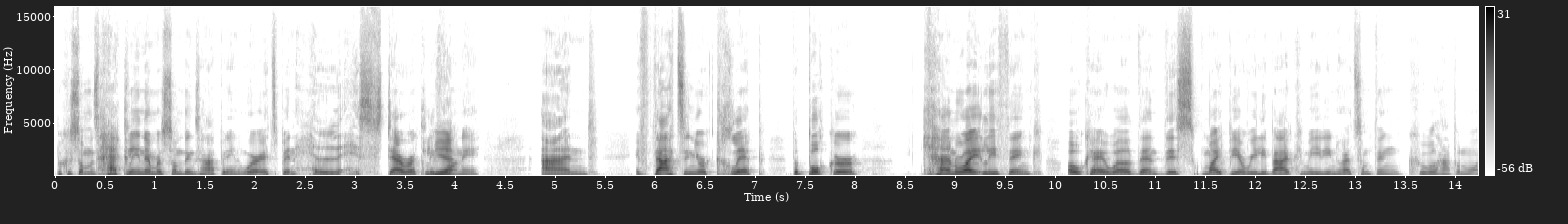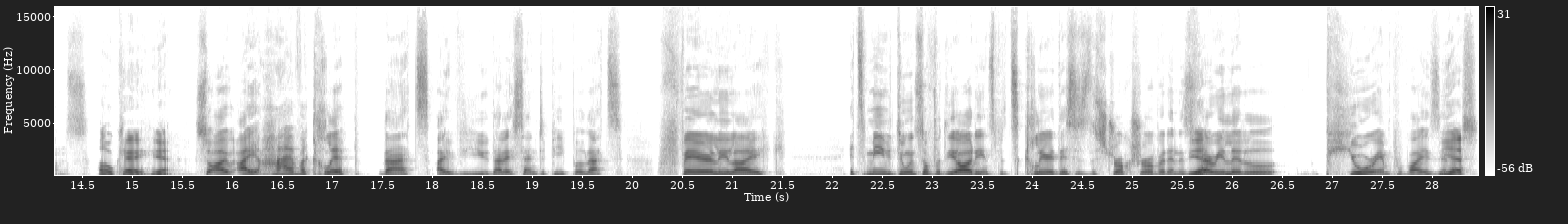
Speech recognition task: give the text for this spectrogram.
because someone's heckling them or something's happening where it's been hysterically Yeah. funny, and if that's in your clip, the booker can rightly think, okay, well then this might be a really bad comedian who had something cool happen once. Okay, yeah. So I I have a clip that I view that I send to people that's fairly like it's me doing stuff with the audience, but it's clear this is the structure of it and there's Yeah. very little pure improvising. Yes.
